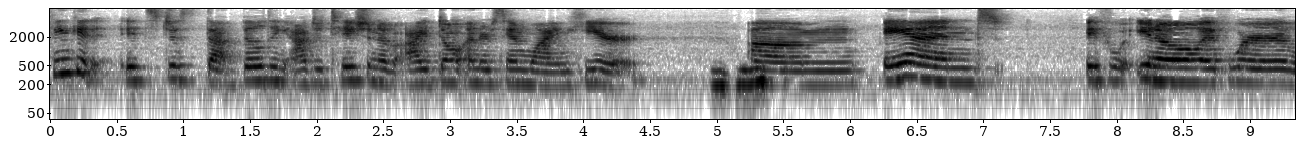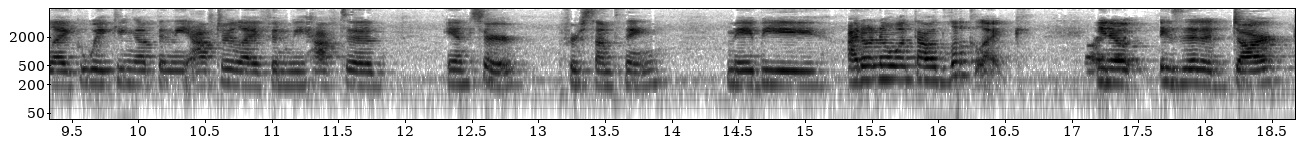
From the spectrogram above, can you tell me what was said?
think it it's just that building agitation of i don't understand why i'm here. Mhm. um and if you know if we're like waking up in the afterlife and we have to answer for something maybe i don't know what that would look like. You know is it a dark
